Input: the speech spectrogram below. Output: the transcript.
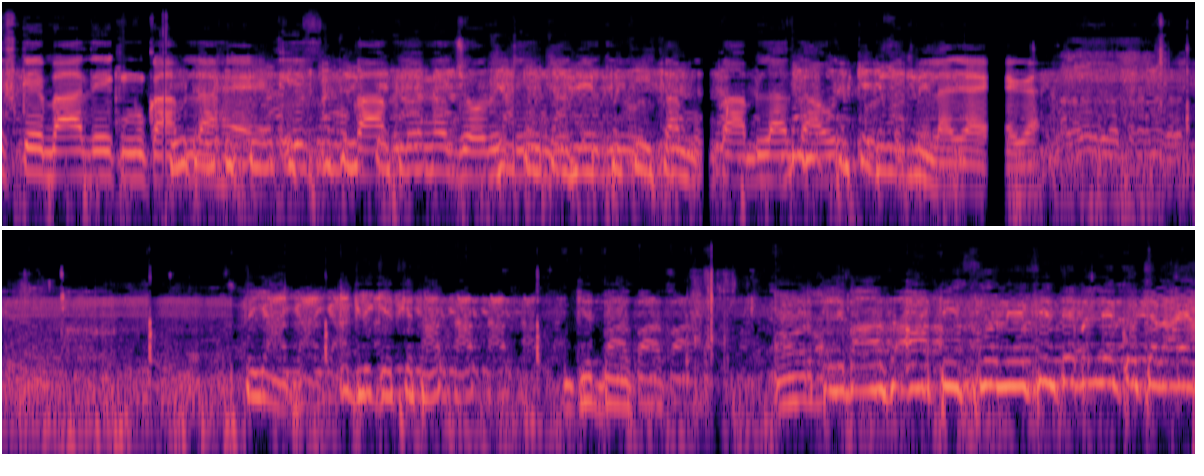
इसके बाद एक मुकाबला है। इस मुकाबले में जो भी टीम जीतेगी उसका मुकाबला के से खेला जाएगा। तैयार। अगली गेंद के साथ। गेंदबाज और बल्लेबाज आतिफ ने फिर से बल्ले को चलाया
